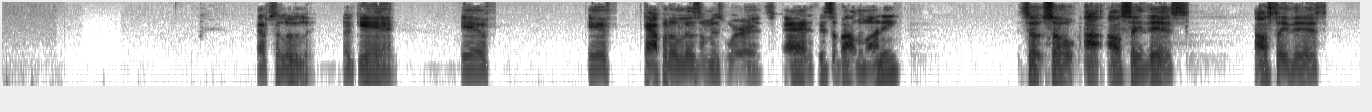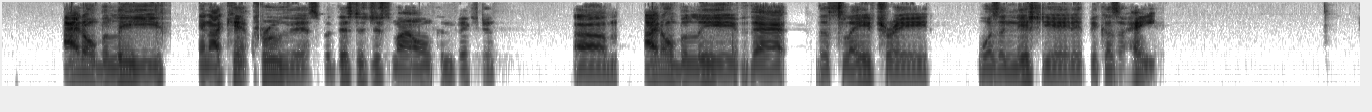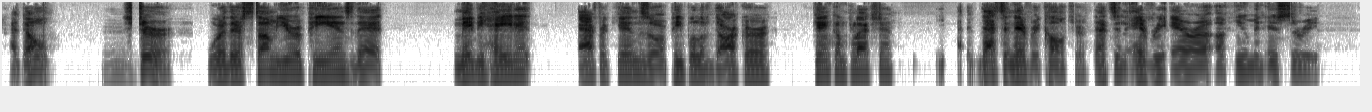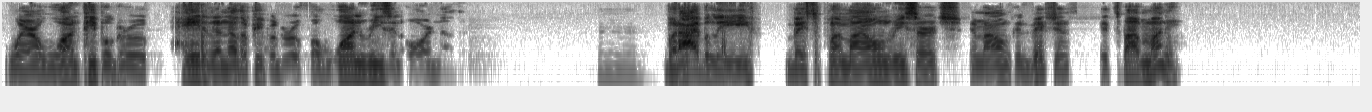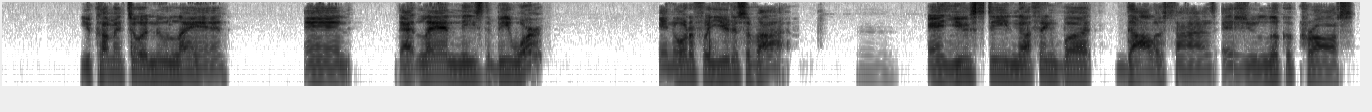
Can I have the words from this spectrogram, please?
Absolutely. Again, if if capitalism is where it's at, if it's about money, so so I, I'll say this. I'll say this. I don't believe, and I can't prove this, but this is just my own conviction. Um, I don't believe that the slave trade was initiated because of hate. I don't. Mm. Sure, were there some Europeans that maybe hated Africans or people of darker skin complexion? that's in every culture. That's in every era of human history where one people group hated another people group for one reason or another. But I believe, based upon my own research and my own convictions, it's about money. You come into a new land and that land needs to be worked in order for you to survive. Mm. And you see nothing but dollar signs as you look across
